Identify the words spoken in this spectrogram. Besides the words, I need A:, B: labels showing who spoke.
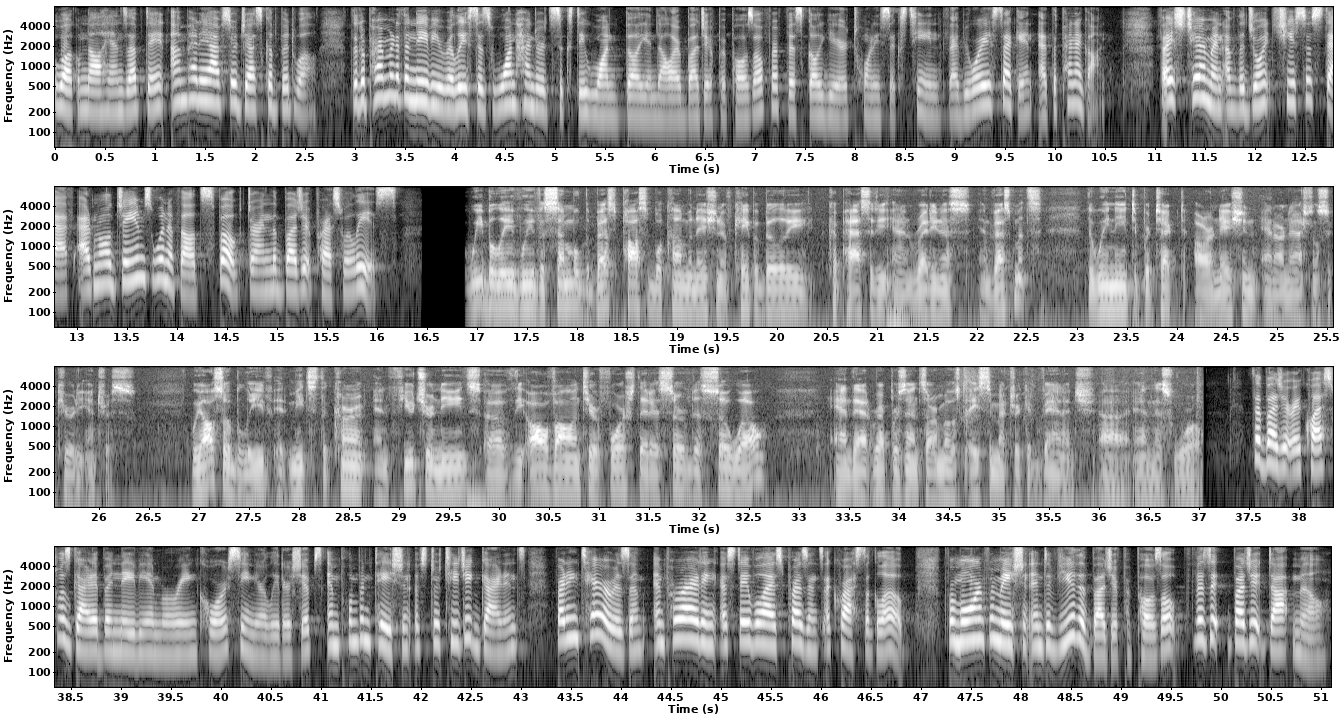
A: Welcome to All Hands Update. I'm Petty Officer Jessica Bidwell. The Department of the Navy released its $161 billion budget proposal for fiscal year 2016, February 2nd at the Pentagon. Vice Chairman of the Joint Chiefs of Staff, Admiral James Winnefeld, spoke during the budget press release.
B: We believe we've assembled the best possible combination of capability, capacity, and readiness investments that we need to protect our nation and our national security interests. We also believe it meets the current and future needs of the all-volunteer force that has served us so well and that represents our most asymmetric advantage uh, in this world.
A: The budget request was guided by Navy and Marine Corps senior leadership's implementation of strategic guidance, fighting terrorism, and providing a stabilized presence across the globe. For more information and to view the budget proposal, visit budget.mil.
